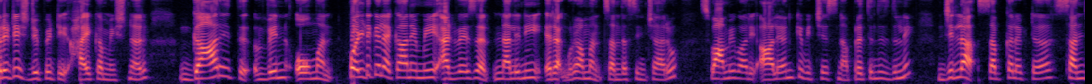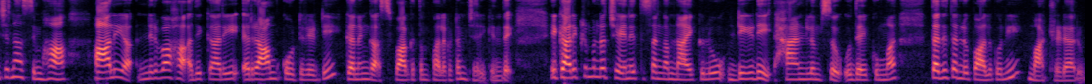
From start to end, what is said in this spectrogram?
British deputy high commissioner Gareth Wynn Owen political economy adviser Nalini Raghuraman సందర్శించారు. స్వామివారి ఆలయానికి విచ్చేసిన ప్రతినిధుల్ని జిల్లా సబ్ కలెక్టర్ సంజనా సింహ ఆలయ నిర్వాహ అధికారి రామ్ కోటిరెడ్డి ఘనంగా స్వాగతం పలకటం జరిగింది. ఈ కార్యక్రమంలో చేనేత సంఘం నాయకులు డిడి హ్యాండ్లూమ్స్ ఉదయ్ కుమార్ తదితరులు పాల్గొని మాట్లాడారు.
